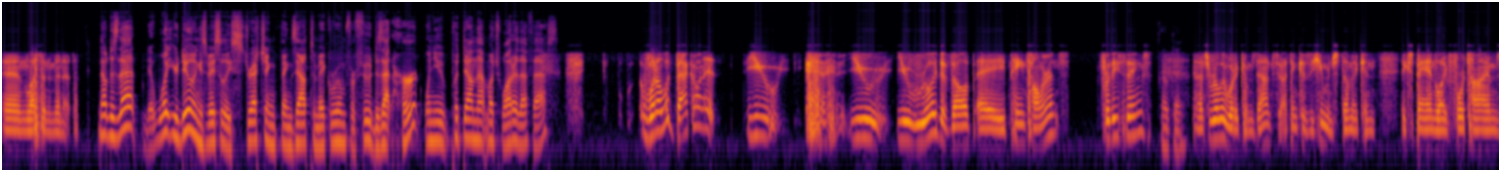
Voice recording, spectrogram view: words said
in less than a minute. Now, does that what you're doing is basically stretching things out to make room for food? Does that hurt when you put down that much water that fast? when I look back on it, you you you really develop a pain tolerance for these things. Okay. And that's really what it comes down to. I think because the human stomach can expand like four times,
